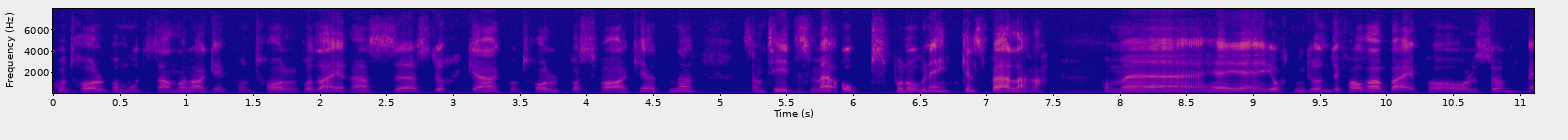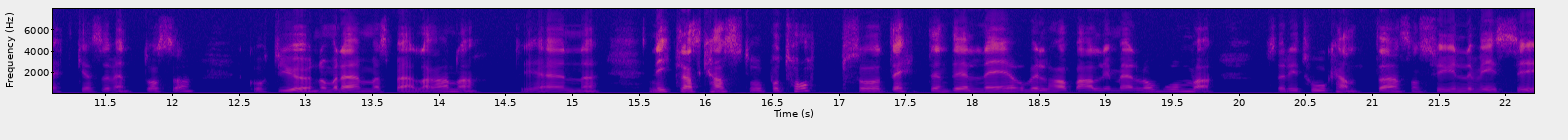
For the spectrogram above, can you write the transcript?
kontroll på motstanderlaget, kontroll på deres styrker, styrke, kontroll på svakhetene. Samtidig som vi er obs på noen enkeltspillere. Og vi har gjort en grundig forarbeid på Ålesund. Vet hva som venter oss. Gått gjennom det med spillerne. De har en eh, Niklas Castro på topp, så detter en del ned og vil ha ball i mellomrommet. Så er de to kanter, sannsynligvis i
